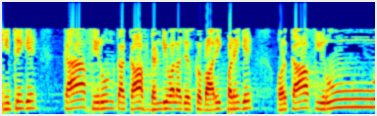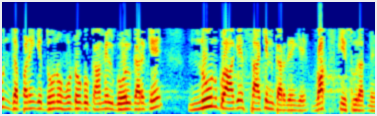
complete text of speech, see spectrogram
کھینچیں گے کا فرون کا کاف ڈنڈی والا جو اس کو باریک پڑھیں گے اور کا فرون جب پڑھیں گے دونوں ہونٹوں کو کامل گول کر کے نون کو آگے ساکن کر دیں گے وقف کی صورت میں۔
